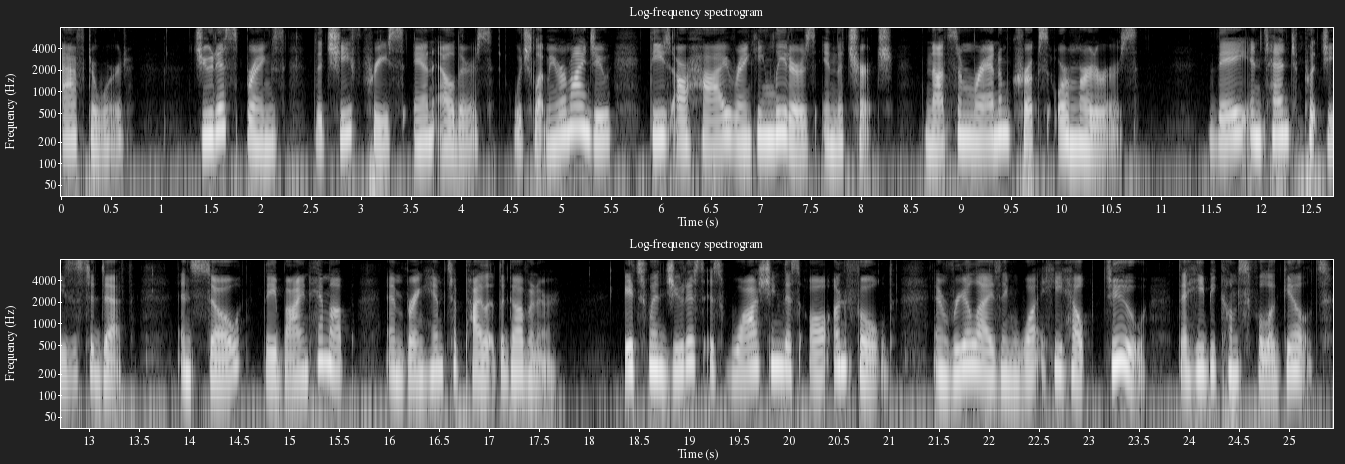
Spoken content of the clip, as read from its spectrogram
afterward. Judas brings the chief priests and elders, which let me remind you, these are high ranking leaders in the church, not some random crooks or murderers. They intend to put Jesus to death, and so they bind him up and bring him to Pilate the governor. It's when Judas is watching this all unfold and realizing what he helped do that he becomes full of guilt.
